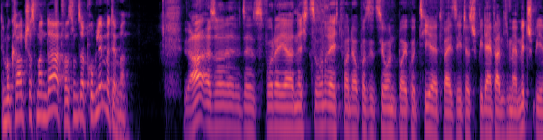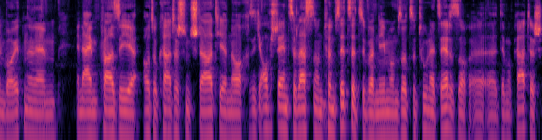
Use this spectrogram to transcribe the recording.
demokratisches Mandat. Was ist unser Problem mit dem Mann? Ja, also das wurde ja nicht zu Unrecht von der Opposition boykottiert, weil sie das Spiel einfach nicht mehr mitspielen wollten, einem, in einem quasi autokratischen Staat hier noch sich aufstellen zu lassen und fünf Sitze zu übernehmen, um so zu tun, als wäre das auch äh, äh, demokratisch.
